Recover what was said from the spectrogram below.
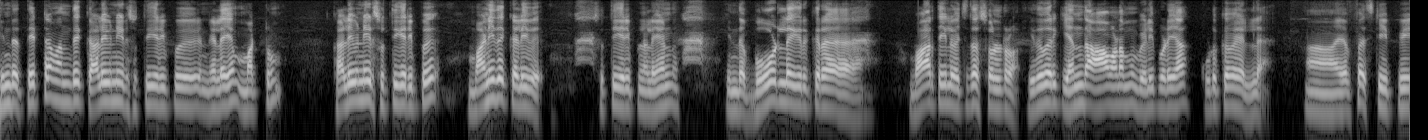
இந்த திட்டம் வந்து கழிவுநீர் சுத்திகரிப்பு நிலையம் மற்றும் கழிவுநீர் சுத்திகரிப்பு மனித கழிவு சுத்திகரிப்பு நிலையம் இந்த போர்டில் இருக்கிற வார்த்தையில் வச்சு தான் சொல்கிறோம் இது வரைக்கும் எந்த ஆவணமும் வெளிப்படையாக கொடுக்கவே இல்லை. எஃப்எஸ்டிபி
